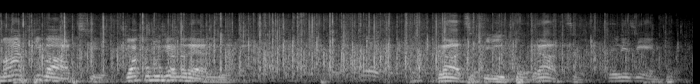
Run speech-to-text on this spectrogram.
ma attivarsi. Giacomo Giannarelli. Grazie Filippo, grazie, è l'esempio.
